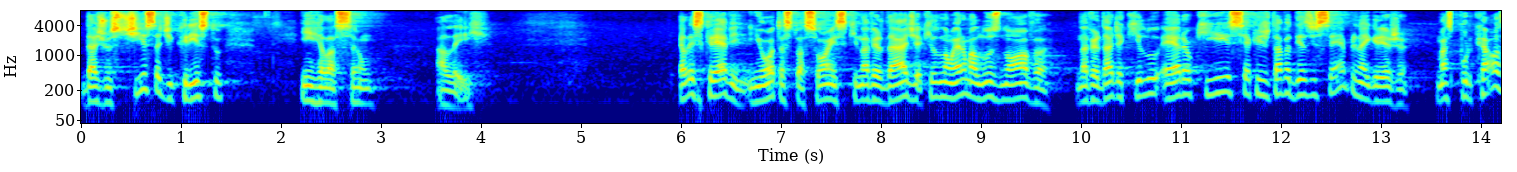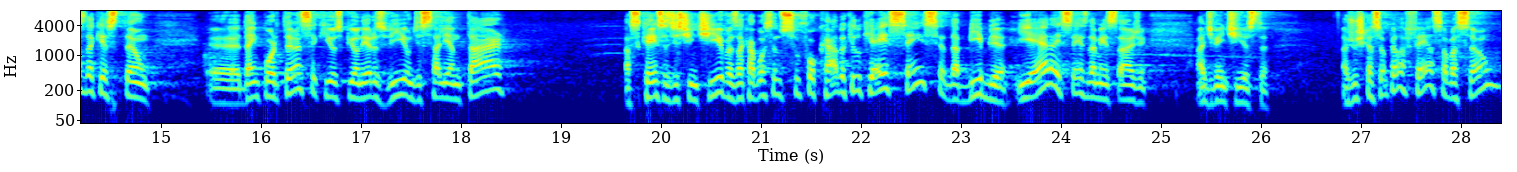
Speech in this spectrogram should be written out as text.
da justiça de Cristo em relação à lei. Ela escreve em outras situações que, na verdade, aquilo não era uma luz nova, na verdade, aquilo era o que se acreditava desde sempre na igreja. Mas por causa da questão eh, da importância que os pioneiros viam de salientar as crenças distintivas, acabou sendo sufocado aquilo que é a essência da Bíblia e era a essência da mensagem adventista. A justificação pela fé, a salvação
